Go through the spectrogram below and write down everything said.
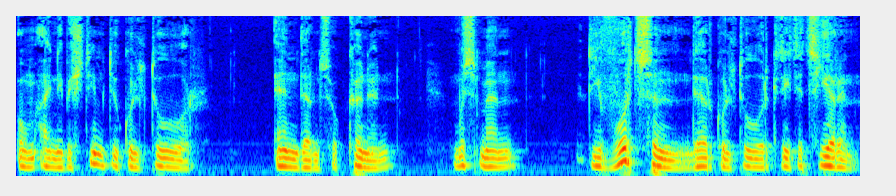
Um eine bestimmte Kultur ändern zu können, muss man die Wurzeln der Kultur kritisieren.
